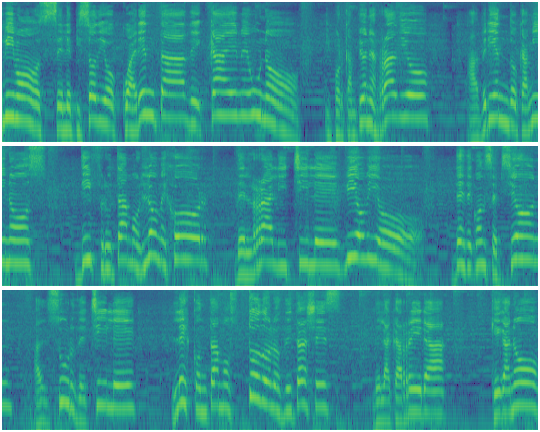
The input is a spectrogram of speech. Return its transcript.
Vivimos el episodio 40 de KM1 y por Campeones Radio, abriendo caminos, disfrutamos lo mejor del Rally Chile Bio Bio. Desde Concepción al sur de Chile, les contamos todos los detalles de la carrera que ganó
